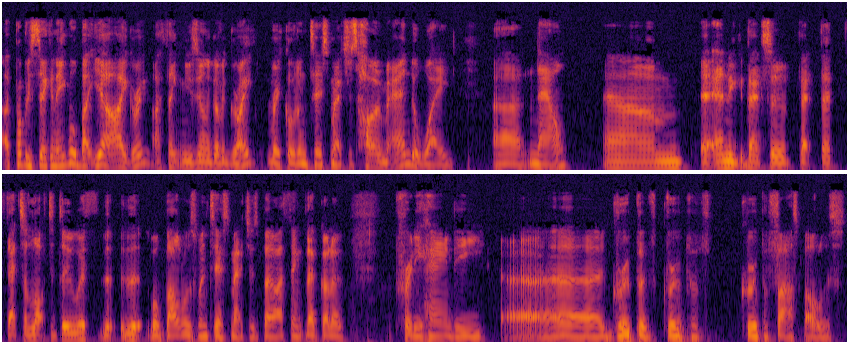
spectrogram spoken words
uh, probably second equal. But yeah, I agree. I think New Zealand got a great record in Test matches, home and away uh, now. Um, and that's a that, that that's a lot to do with the, the well bowlers win test matches, but I think they've got a pretty handy uh, group of group of group of fast bowlers.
